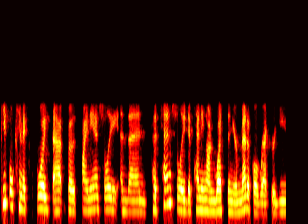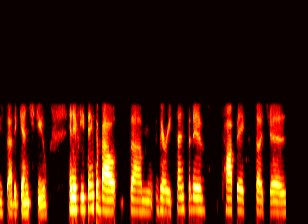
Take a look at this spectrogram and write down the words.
people can exploit that both financially and then potentially, depending on what's in your medical record, use that against you. And if you think about some very sensitive topics such as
